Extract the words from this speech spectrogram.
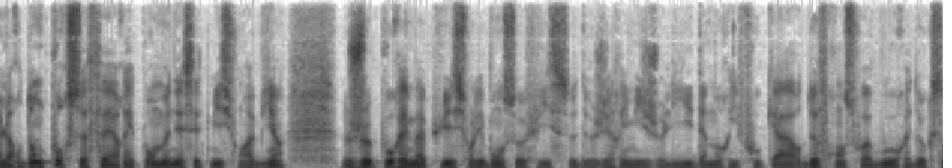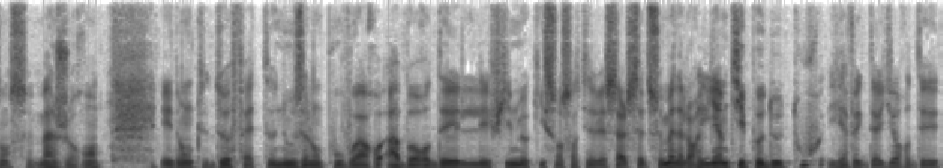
Alors donc pour ce faire et pour mener cette mission à bien, je pourrais m'appuyer sur les bons offices de Jérémy Joly, d'Amory Foucard, de François Bourg et d'Oxence Majoran. Et donc de fait, nous allons pouvoir aborder les films qui sont sortis dans les salles cette semaine. Alors il y a un petit peu de tout et avec d'ailleurs des,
